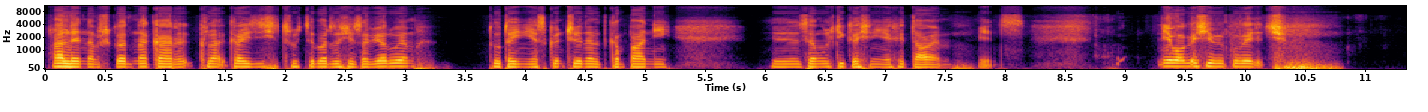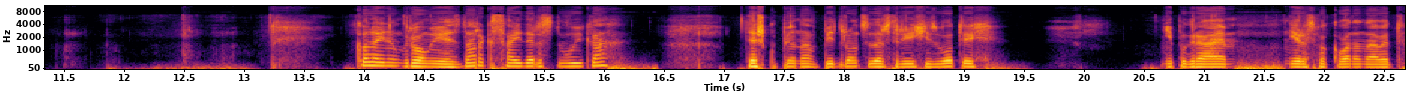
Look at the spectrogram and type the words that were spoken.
ale na przykład na Crysisie trójce bardzo się zawiodłem. Tutaj nie skończyłem nawet kampanii. Yy, Za multika się nie chytałem, więc nie mogę się wypowiedzieć. Kolejną grą jest Darksiders 2. Też kupiona w Biedronce za 40 zł. Nie pograłem, nie rozpakowana nawet.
